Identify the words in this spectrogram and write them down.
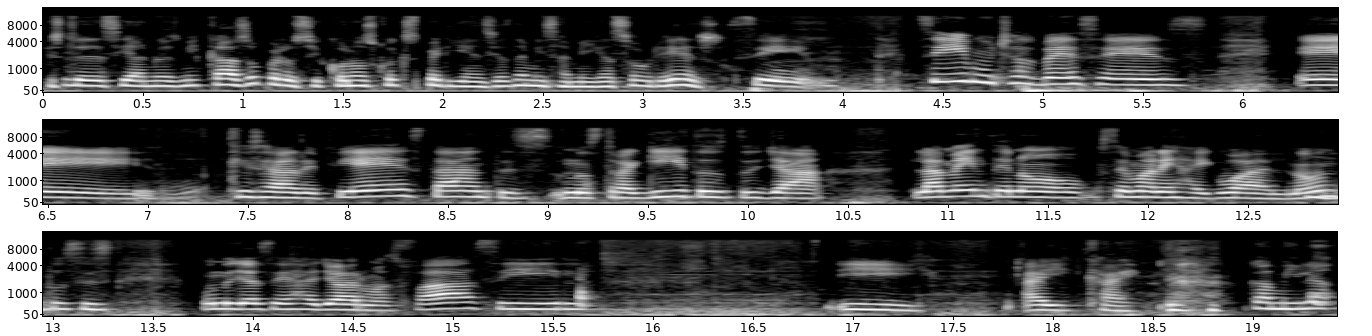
Y usted decía, no es mi caso, pero sí conozco experiencias de mis amigas sobre eso. Sí, sí, muchas veces eh, que se va de fiesta, antes unos traguitos, entonces ya la mente no se maneja igual, ¿no? Entonces uno ya se deja llevar más fácil y ahí cae. Camila,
